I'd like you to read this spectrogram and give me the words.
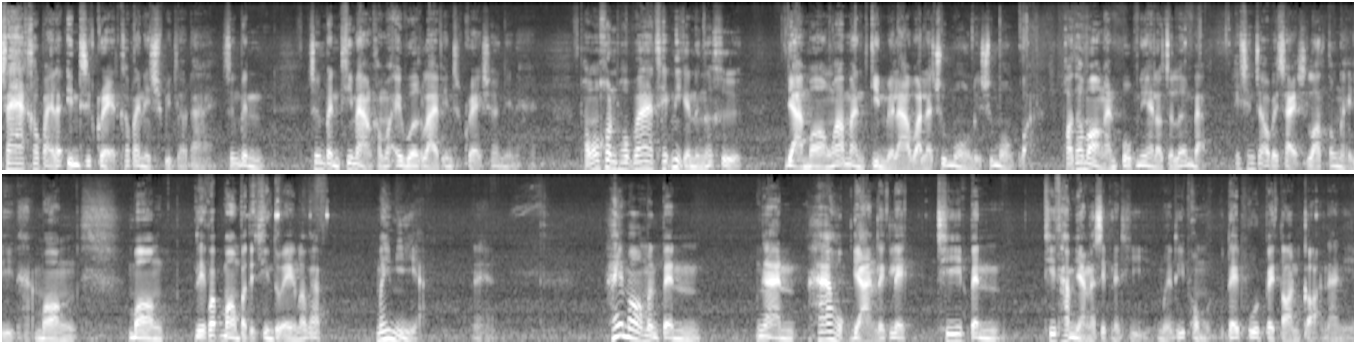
แทรกเข้าไปแล้วอินทิเกรตเข้าไปในชีวิตเราได้ ซึ่งเป็นซึ่งเป็นที่มาของคำว่าไอ้ work life integration เนี่ยนะฮะผมว่าคนพบว่าเทคนิคอันหนึ่งก็คือ อย่ามองว่ามันกินเวลาวันละชั่วโมงหรือชั่วโมงกว่า เพราะถ้ามองงั้นปุ๊บเนี่ยเราจะเริ่มแบบเอ้ฉันจะเอาไปใส่สล็อตตรงไหนดีนะฮะมองมองเรียกว่ามองปฏิทินตัวเองแล้วแบบไม่มีอะนะฮะให้มองมันเป็นงาน 5-6 อย่างเล็กๆ ที่เป็นที่ทำอย่างละสินาที เหมือนที่ผมได้พูดไปตอนก่อนหน้านี้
